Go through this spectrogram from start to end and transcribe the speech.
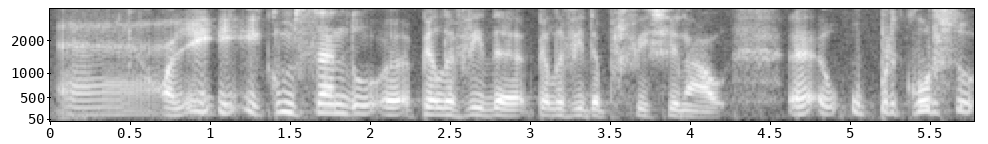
Uh, Olha, e, e, começando uh, pela, vida, pela vida profissional, uh, o percurso,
